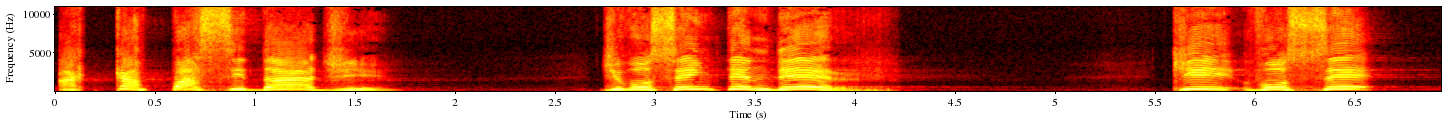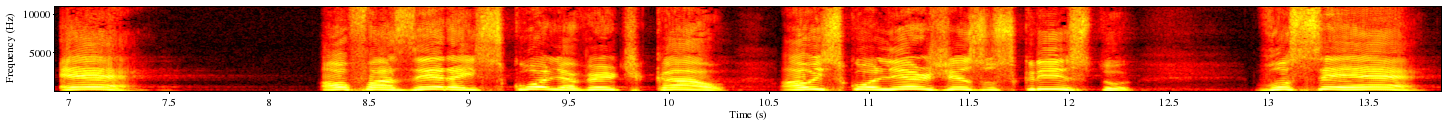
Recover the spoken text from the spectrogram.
a capacidade de você entender que você é, ao fazer a escolha vertical, ao escolher Jesus Cristo, você é,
